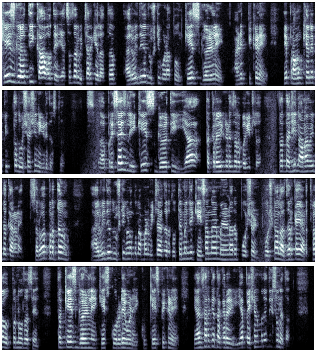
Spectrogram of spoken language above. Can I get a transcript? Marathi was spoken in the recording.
केस गळती का होते याचा जर विचार केला तर आयुर्वेदीय दृष्टिकोनातून केस गळणे आणि पिकणे हे प्रामुख्याने पित्त दोषाशी निगडीत असतं. प्रिसाइजली केस गळती या तक्रारीकडे जर बघितलं तर त्याची नानाविध कारण आहेत. सर्वात प्रथम आयुर्वेदिक दृष्टिकोनातून आपण विचार करतो ते म्हणजे केसांना मिळणारं पोषण. पोषणाला जर काही अडथळा उत्पन्न होत असेल तर केस गळणे केस कोरडे होणे केस पिकणे यांसारख्या तक्रारी या पेशंटमध्ये दिसून येतात.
